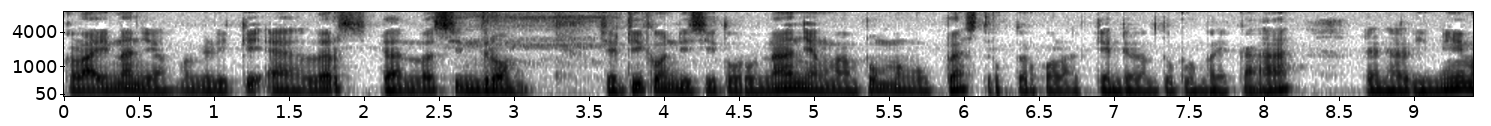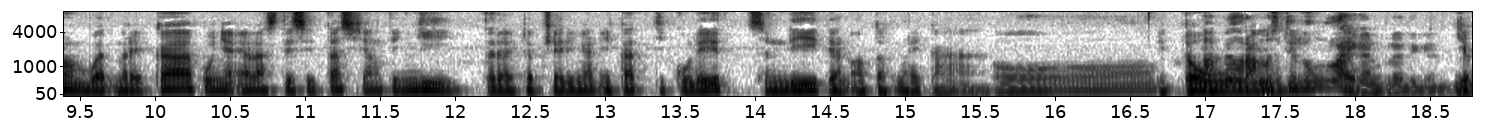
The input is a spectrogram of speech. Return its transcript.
kelainan ya, memiliki Ehlers-Danlos syndrome. Jadi kondisi turunan yang mampu mengubah struktur kolagen dalam tubuh mereka dan hal ini membuat mereka punya elastisitas yang tinggi terhadap jaringan ikat di kulit, sendi dan otot mereka. Oh. Itu. Tapi orang mesti lunglai kan berarti kan. Ya,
